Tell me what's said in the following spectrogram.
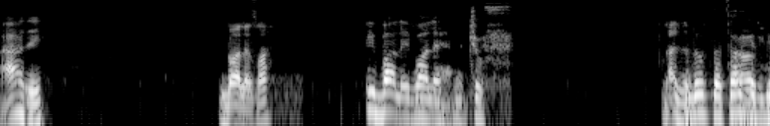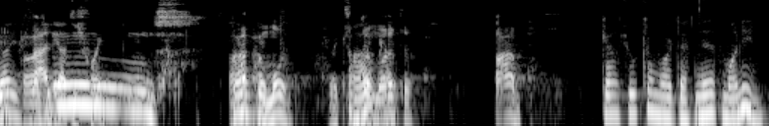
عادي. يباله صح؟ يباله يباله نشوف لازم. close the target guys فعاليات شوي. صعب. حمود آه. كم ورده؟ صعب. كم شو كم وردة 82 شوف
